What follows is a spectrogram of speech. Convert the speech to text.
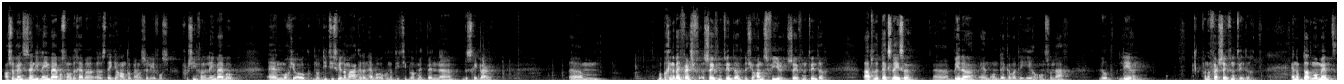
Als er mensen zijn die leenbijbels nodig hebben, uh, steek je hand op en we zullen je voorzien van een leenbijbel. En mocht je ook notities willen maken, dan hebben we ook een notitieblok met pen uh, beschikbaar. Um, we beginnen bij vers 27, dus Johannes 4, 27. Laten we de tekst lezen, uh, bidden en ontdekken wat de Heer ons vandaag wilt leren. Vanaf vers 27. En op dat moment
